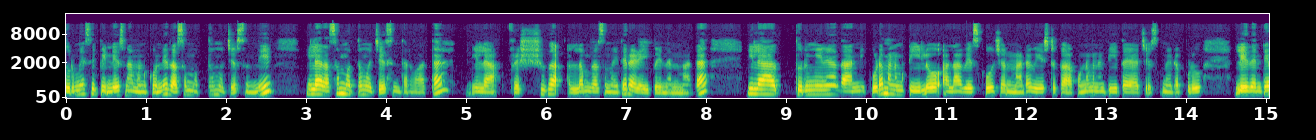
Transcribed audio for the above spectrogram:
తురిమేసి పిండేసినాం అనుకోండి రసం మొత్తం వచ్చేస్తుంది. ఇలా రసం మొత్తం వచ్చేసిన తర్వాత ఇలా ఫ్రెష్గా అల్లం రసం అయితే రెడీ అయిపోయింది అనమాట ఇలా తురిమిన దాన్ని కూడా మనం టీలో అలా వేసుకోవచ్చు అనమాట వేస్ట్ కాకుండా మనం టీ తయారు చేసుకునేటప్పుడు లేదంటే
